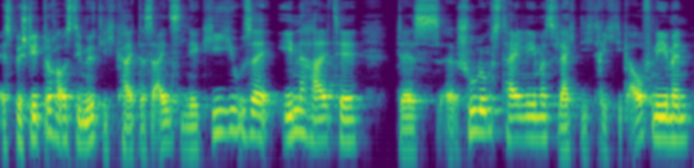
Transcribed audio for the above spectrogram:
Es besteht durchaus die Möglichkeit, dass einzelne Key-User Inhalte des äh, Schulungsteilnehmers vielleicht nicht richtig aufnehmen,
